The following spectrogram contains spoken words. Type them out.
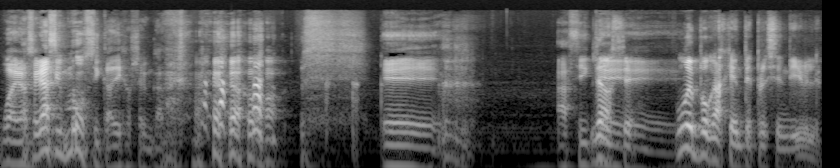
Bueno, será sin música, dijo Jane Cameron. Eh, así que. No sé. Muy poca gente es prescindible.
